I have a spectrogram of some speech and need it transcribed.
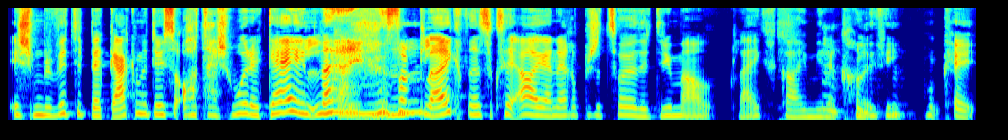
ist mir wieder begegnet und ich so, oh, das ist hure geil. Und dann habe ich ihn so Mhm. geliked und dann habe ich gesagt, ah, ich habe schon zwei oder drei Mal geliked in meiner Galerie. Okay.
